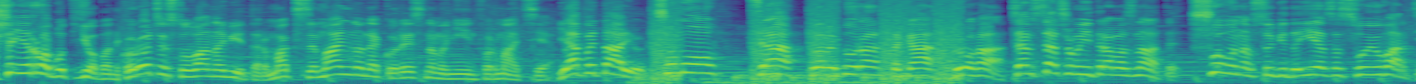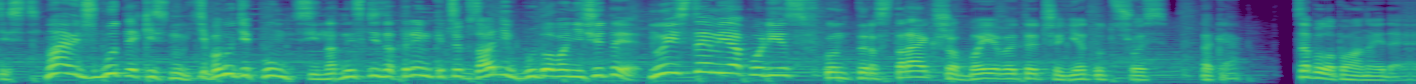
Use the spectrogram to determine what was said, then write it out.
А ще є робот йобаний. Коротше, слова на вітер. Максимально некорисна мені інформація. Я питаю, чому ця клавіатура така дорога? Це все, що мені треба знати. Що вона в собі дає за свою вартість? Мають ж бути якісь ну єбануті функції, наднизькі затримки чи взагалі вбудовані щити. Ну і з цим я поліз в Counter-Strike, щоб виявити, чи є тут щось таке. Це була погана ідея.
